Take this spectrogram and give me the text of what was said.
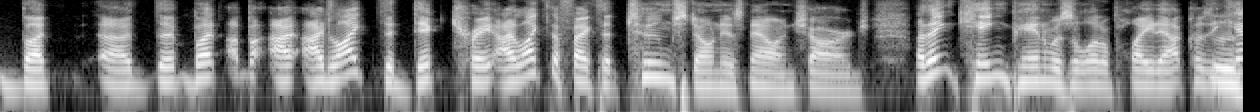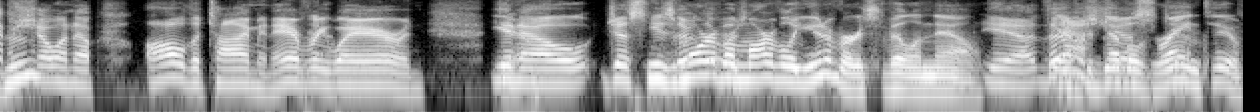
but. Uh, the, but, but I, I like the Dick Tracy. I like the fact that Tombstone is now in charge. I think Kingpin was a little played out because he kept Mhm. showing up all the time and everywhere, and you Yeah. know, just He's there- more there of a Marvel Universe villain now. yeah, there After was Devil's uh, Reign too.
